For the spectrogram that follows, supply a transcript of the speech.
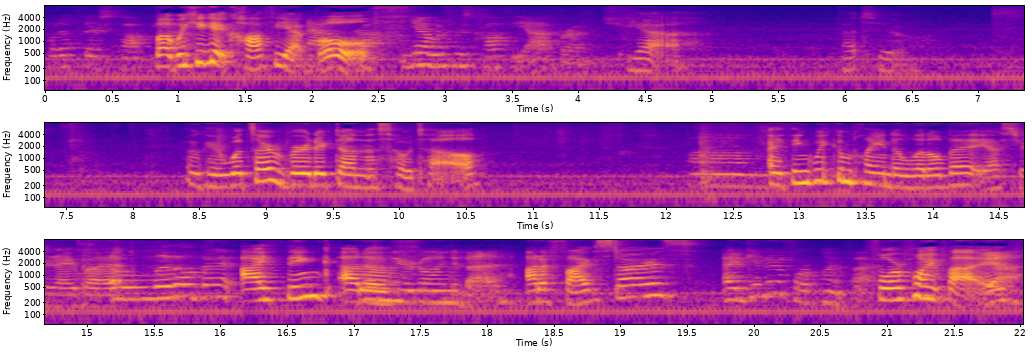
What if there's coffee? But we could get coffee at, at both. brunch? Yeah, what if there's coffee at brunch? Yeah, that too. Okay, what's our verdict on this hotel? I think we complained a little bit yesterday, but a little bit. I think out when of we were going to bed, out of five stars, I'd give it a four point five. four point five. Yeah.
